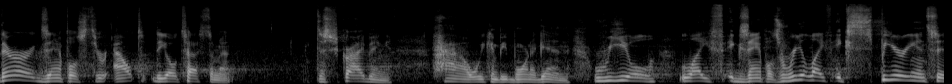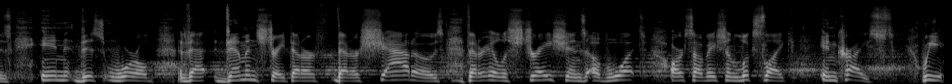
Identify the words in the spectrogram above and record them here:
there are examples throughout the Old Testament describing how we can be born again. Real life examples, real life experiences in this world that demonstrate, that are, that are shadows, that are illustrations of what our salvation looks like in Christ. We,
